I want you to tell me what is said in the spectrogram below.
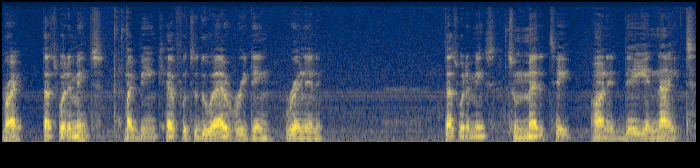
Right? That's what it means by being careful to do everything written in it. That's what it means to meditate on it day and night.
